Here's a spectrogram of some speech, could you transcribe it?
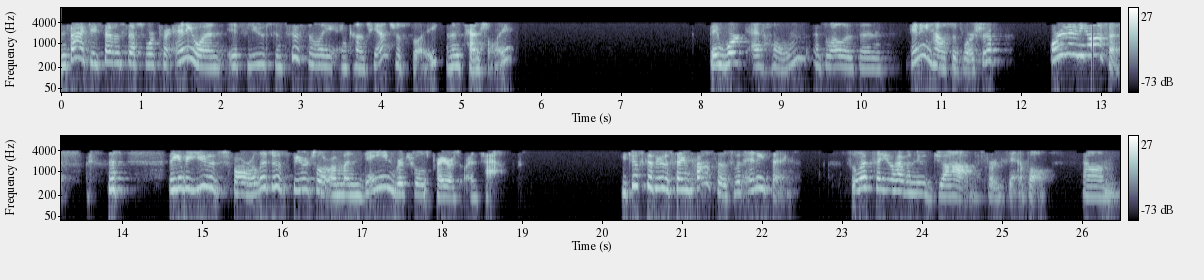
In fact, these seven steps work for anyone if used consistently and conscientiously and intentionally. They work at home as well as in any house of worship or in any office. they can be used for religious, spiritual, or mundane rituals, prayers, or tasks. You just go through the same process with anything. So let's say you have a new job, for example. Um,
